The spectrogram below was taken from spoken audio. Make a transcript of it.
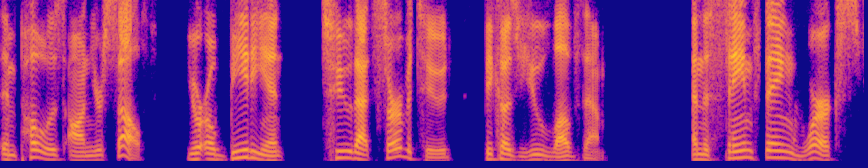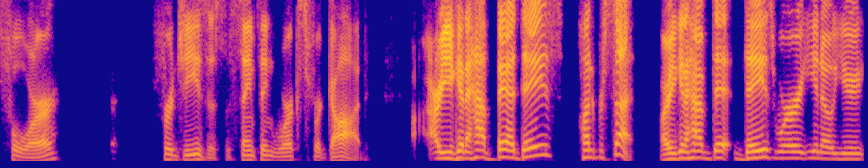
imposed on yourself. You're obedient to that servitude because you love them. And the same thing works for for jesus. The same thing works for god. Are you going to have bad days? 100% are you going to have da- days where you know you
